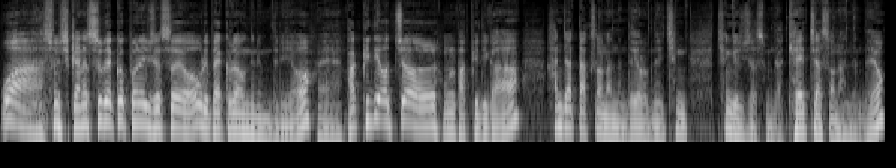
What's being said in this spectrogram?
와, 순식간에 수백 곡 보내주셨어요. 우리 백그라운드님들이요. 네, 박 PD 어쩔. 오늘 박 PD가 한자 딱 써놨는데 여러분들이 챙, 챙겨주셨습니다. 개자 써놨는데요.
